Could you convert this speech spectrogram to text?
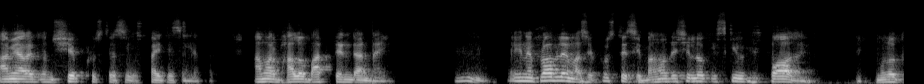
আমি আর একজন শেফ খুঁজতেছি পাইতেছি না। আমার ভালো বারটেন্ডার নাই। হুম এখানে প্রবলেম আছে খুঁজতেছি। বাংলাদেশি লোক স্কিল পাওয়া যায়। মূলত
